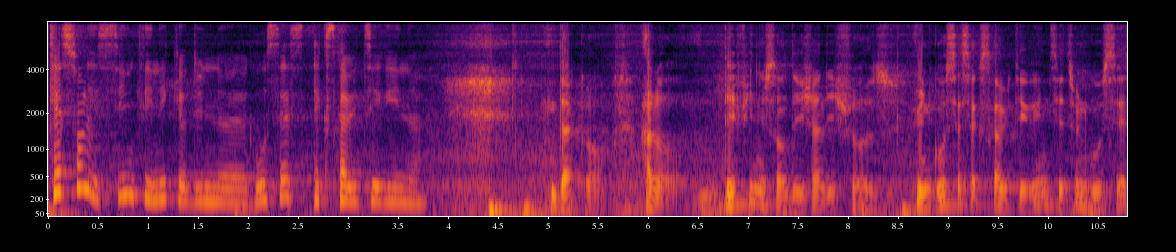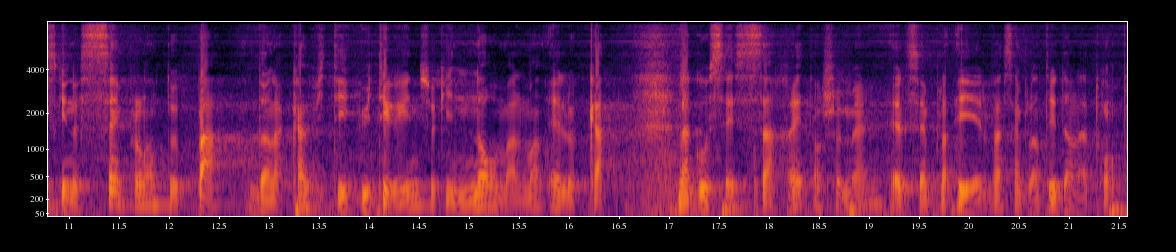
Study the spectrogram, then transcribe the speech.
Quels sont les signes cliniques d'une grossesse extra-utérine? D'accord. Alors, définissons déjà les choses. Une grossesse extra-utérine, c'est une grossesse qui ne s'implante pas dans la cavité utérine, ce qui normalement est le cas. La grossesse s'arrête en chemin elle et elle va s'implanter dans la trompe.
